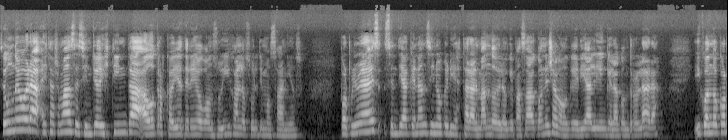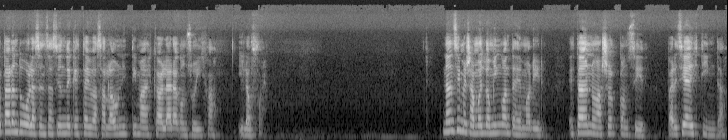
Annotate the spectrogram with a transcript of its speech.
Según Débora, esta llamada se sintió distinta a otras que había tenido con su hija en los últimos años. Por primera vez sentía que Nancy no quería estar al mando de lo que pasaba con ella, como que quería alguien que la controlara. Y cuando cortaron tuvo la sensación de que esta iba a ser la última vez que hablara con su hija. Y lo fue. Nancy me llamó el domingo antes de morir. Estaba en Nueva York con Sid. Parecía distinta.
